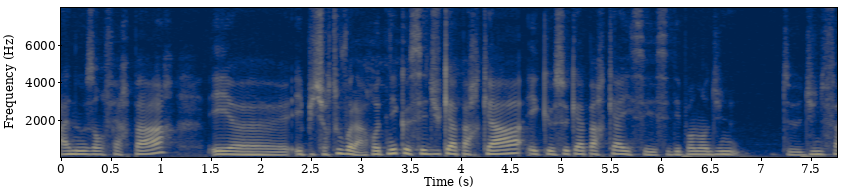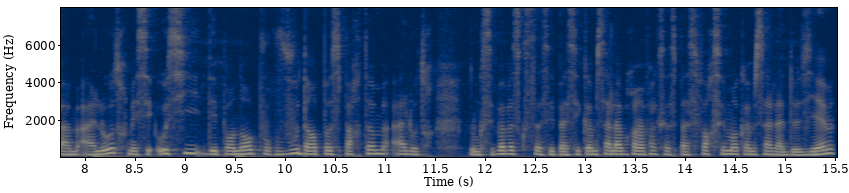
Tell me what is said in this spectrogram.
à nous en faire part. Et, et, puis surtout, voilà, retenez que c'est du cas par cas et que ce cas par cas, c'est dépendant d'une d'une femme à l'autre, mais c'est aussi dépendant pour vous d'un postpartum à l'autre. Donc c'est pas parce que ça s'est passé comme ça la première fois que ça se passe forcément comme ça la deuxième.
